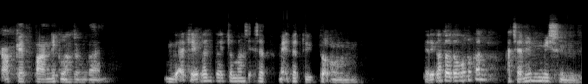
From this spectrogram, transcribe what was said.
kaget panik langsung kan. Enggak dia kan cuma sih mek tadi tok. Jadi kan tau kan ajane miss gitu.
